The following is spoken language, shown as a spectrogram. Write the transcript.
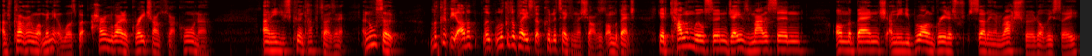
I can't remember what minute it was, but Harry Maguire had a great chance from that corner, and he just couldn't capitalise on it. And also, look at the other like look at the players that could have taken those chances on the bench. He had Callum Wilson, James Maddison on the bench. I mean, he brought on Grealish, Sterling, and Rashford, obviously,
